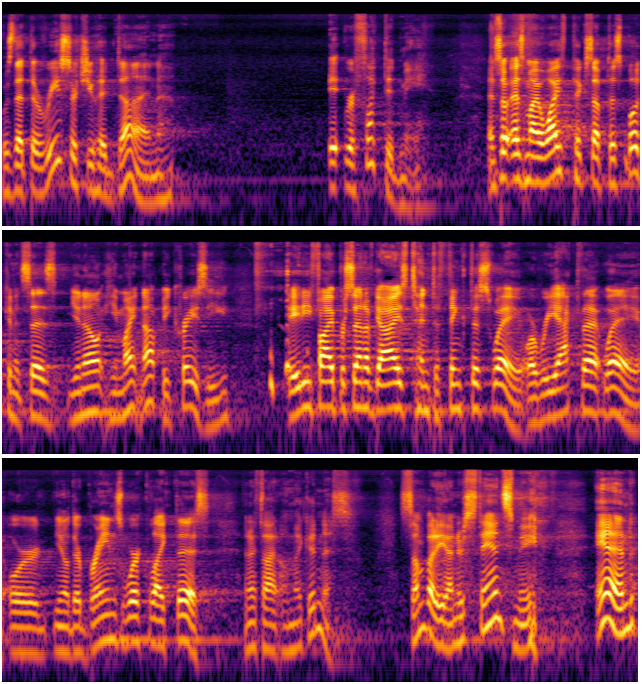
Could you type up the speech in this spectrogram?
was that the research you had done, it reflected me. And so as my wife picks up this book and it says, you know, he might not be crazy. 85% of guys tend to think this way or react that way or, you know, their brains work like this. And I thought, oh my goodness, somebody understands me. And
